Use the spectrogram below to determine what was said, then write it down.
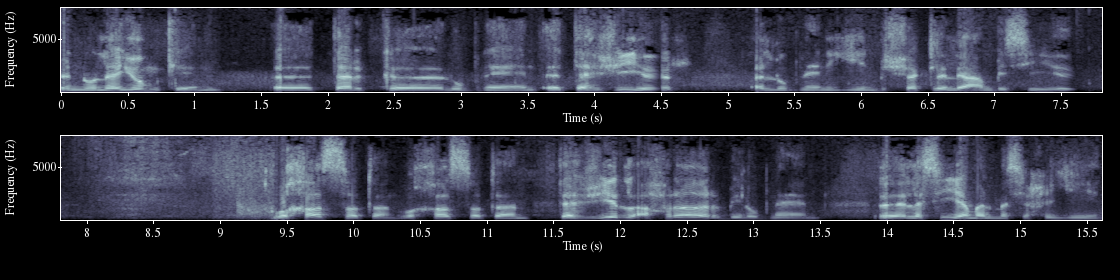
إنه لا يمكن آه، ترك آه، لبنان تهجير اللبنانيين بالشكل اللي عم بيصير وخاصة وخاصة تهجير الأحرار بلبنان لا سيما المسيحيين.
